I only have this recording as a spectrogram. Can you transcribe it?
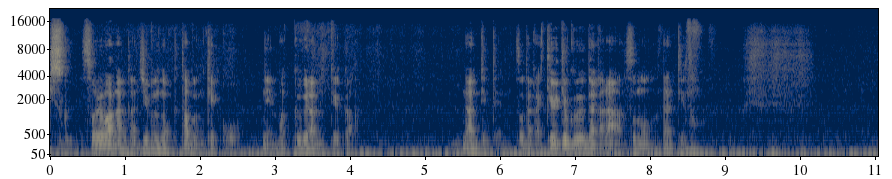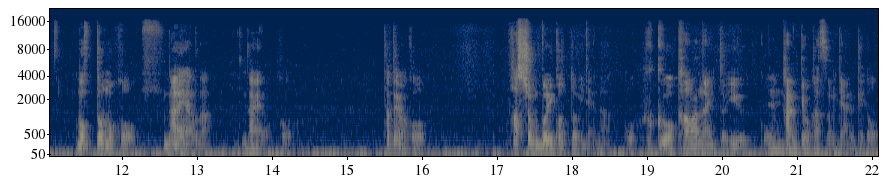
スク。それはなんか自分の多分結構ねバックグラウンドっていうかなんて言ったらいいのそうだから究極だからそのなんていうの。最もこうなんやろな。なんやろこう。例えばこうファッションボイコットみたいなこう服を買わないというこう環境活動みたいなのあるけど、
